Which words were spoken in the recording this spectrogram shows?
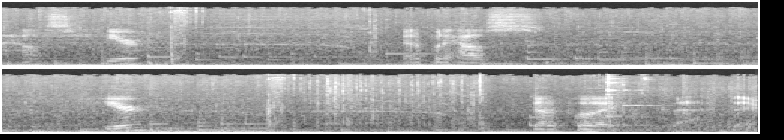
a house here. Gotta put a house here. Gotta put that there.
